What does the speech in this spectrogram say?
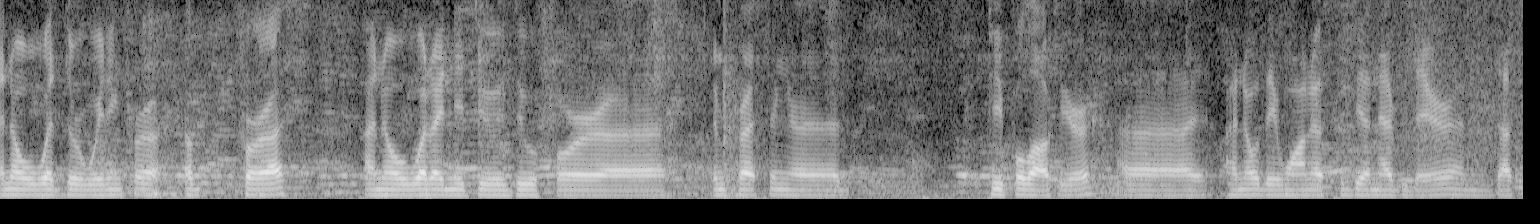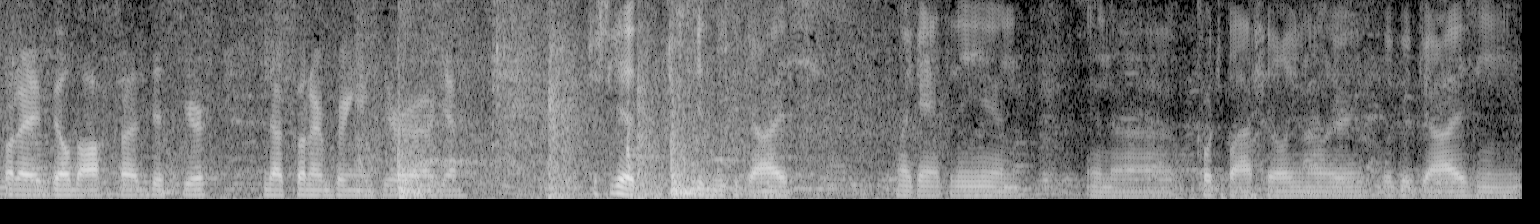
I know what they're waiting for uh, for us. I know what I need to do for uh, impressing uh, people out here. Uh, I know they want us to be an everydayer, and that's what I build off uh, this year. And that's what I'm bringing here again. Just to get just to get to meet the guys like Anthony and and uh, Coach Blashill. You know, they're, they're good guys, and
